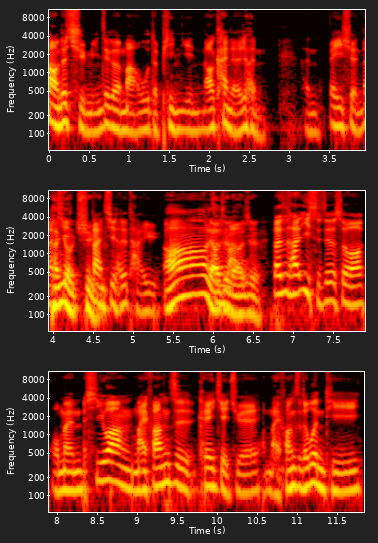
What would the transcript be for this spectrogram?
那我们就取名这个马屋的拼音，然后看起来就很。很 fashion，但很有趣，但其实它是台语啊，了解了解。但是它意思就是说，我们希望买房子可以解决买房子的问题，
